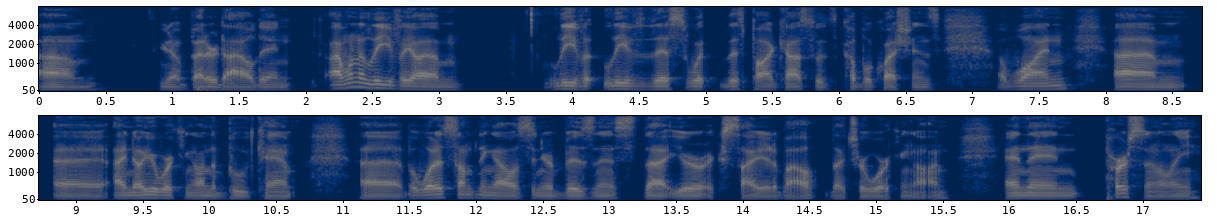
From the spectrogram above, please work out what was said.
um, you know better dialed in? I want to leave um, leave leave this with this podcast with a couple questions. Uh, one, um, uh, I know you're working on the boot camp, uh, but what is something else in your business that you're excited about that you're working on? And then personally,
